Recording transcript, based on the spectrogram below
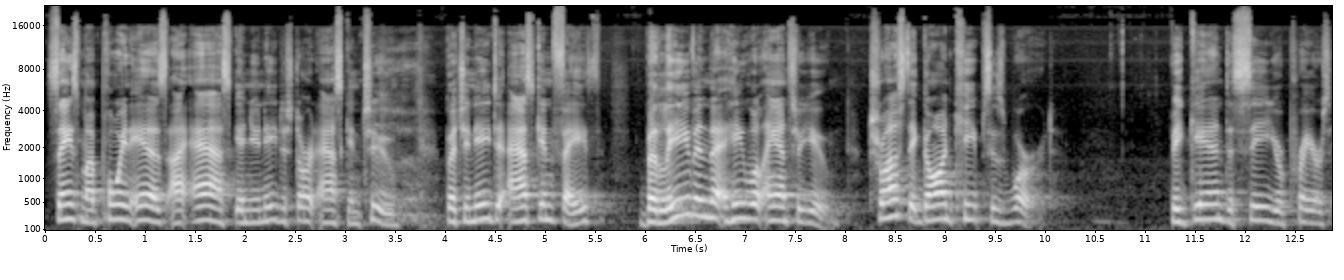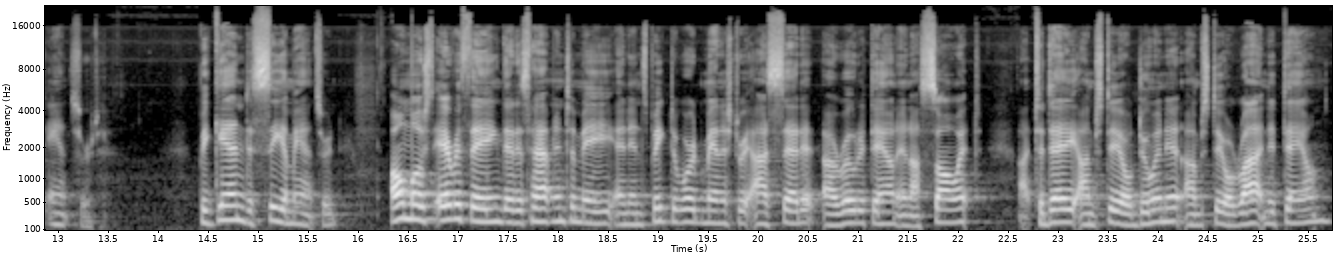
Saints, my point is I ask, and you need to start asking too, but you need to ask in faith, believing that He will answer you. Trust that God keeps His word. Begin to see your prayers answered. Begin to see them answered. Almost everything that is happening to me, and in Speak the Word ministry, I said it, I wrote it down, and I saw it. Today, I'm still doing it, I'm still writing it down.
